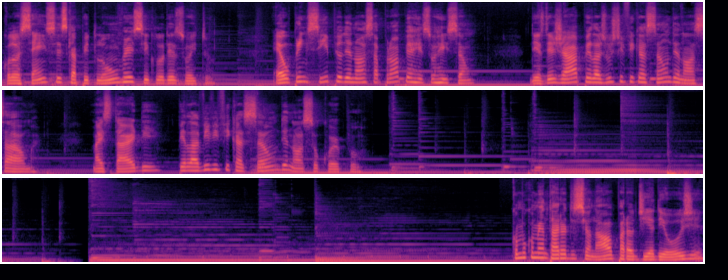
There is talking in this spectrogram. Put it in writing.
Colossenses capítulo 1, versículo 18. É o princípio de nossa própria ressurreição, desde já pela justificação de nossa alma, mais tarde pela vivificação de nosso corpo. Como comentário adicional para o dia de hoje,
